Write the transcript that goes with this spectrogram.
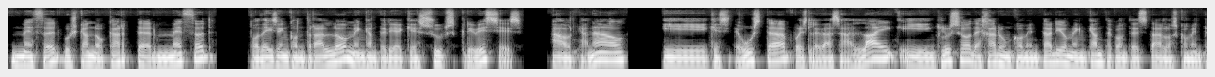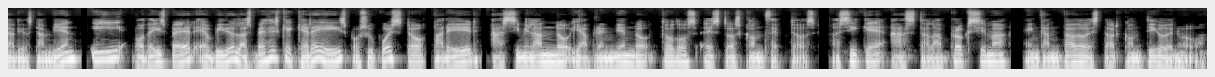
Method, buscando Carter Method, podéis encontrarlo, me encantaría que suscribieseis al canal, y que si te gusta, pues le das al like e incluso dejar un comentario. Me encanta contestar los comentarios también. Y podéis ver el vídeo las veces que queréis, por supuesto, para ir asimilando y aprendiendo todos estos conceptos. Así que hasta la próxima. Encantado de estar contigo de nuevo.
